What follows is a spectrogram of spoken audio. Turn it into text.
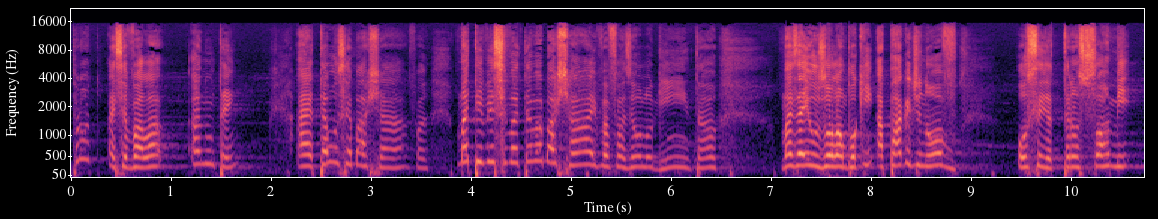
Pronto. Aí você vai lá, ah, não tem. Aí até você baixar. Mas tem vezes que você até vai baixar e vai fazer o login e tal. Mas aí usou lá um pouquinho, apaga de novo. Ou seja, transforme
